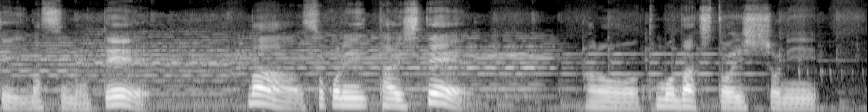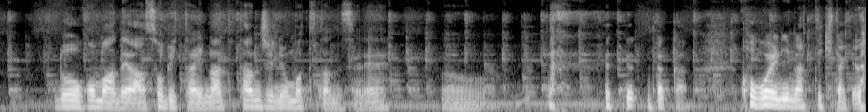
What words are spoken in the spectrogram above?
ていますのでまあそこに対してあの友達と一緒に老後まで遊びたいなって単純に思ってたんですよね。うん、なんか小声になってきたけど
